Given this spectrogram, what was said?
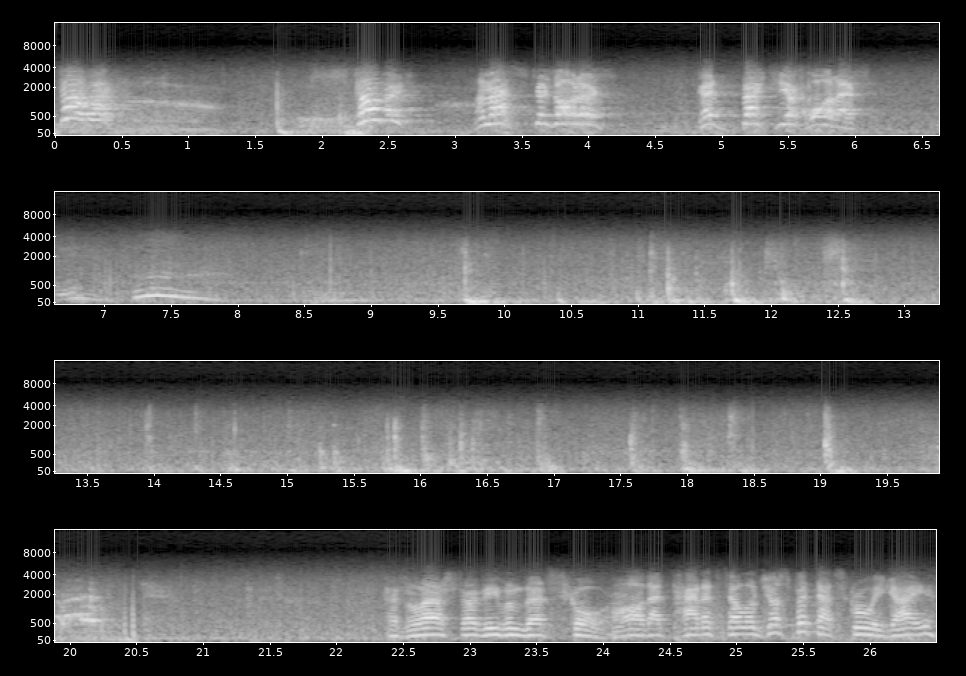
Stop it! Stop it! The master's orders! Get back to your quarters! At I've evened that score. Oh, that padded fellow just fit that screwy guy.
